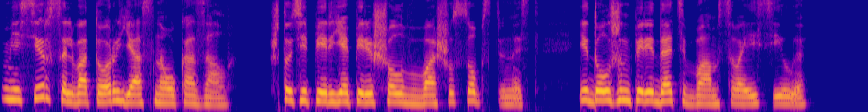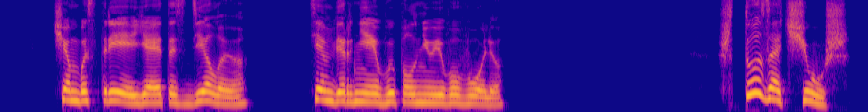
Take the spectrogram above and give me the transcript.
«Мессир Сальватор ясно указал, что теперь я перешел в вашу собственность и должен передать вам свои силы. Чем быстрее я это сделаю, тем вернее выполню его волю. Что за чушь?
